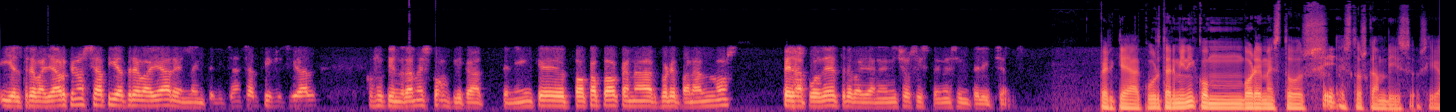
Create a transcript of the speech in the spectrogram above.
I el treballador que no sàpiga treballar en la intel·ligència artificial pues ho tindrà més complicat. Tenim que a poc a poc anar preparant-nos per a poder treballar en aquests sistemes intel·ligents. Perquè a curt termini com veurem estos, sí. estos canvis? O sigui,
